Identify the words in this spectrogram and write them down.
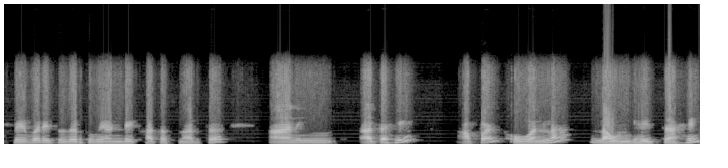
फ्लेवर येतो जर तुम्ही अंडे खात असणार तर. आणि आता हे आपण ओव्हनला लावून घ्यायचं आहे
